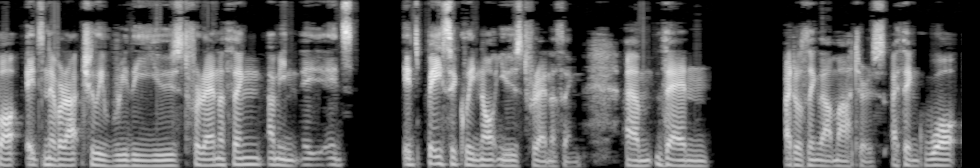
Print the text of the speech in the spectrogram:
but it's never actually really used for anything. I mean, it's it's basically not used for anything. Um, then I don't think that matters. I think what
